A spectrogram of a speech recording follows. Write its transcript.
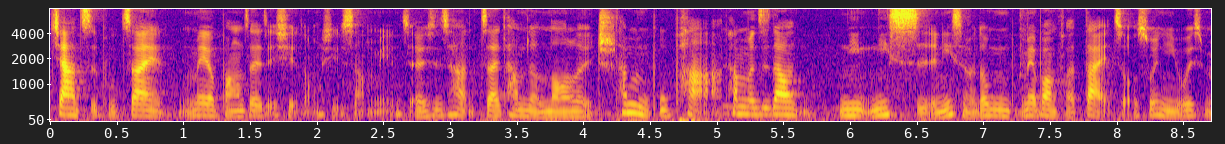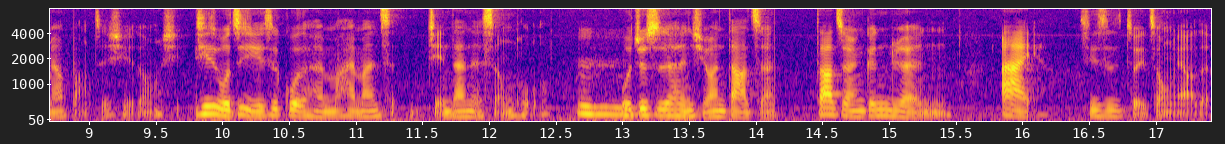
价值不在没有绑在这些东西上面，而是他在他们的 knowledge。他们不怕，他们知道你你死了，你什么都没有办法带走，所以你为什么要绑这些东西？其实我自己也是过得还蛮还蛮简单的生活。嗯，我就是很喜欢大自然，大自然跟人爱其实是最重要的。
